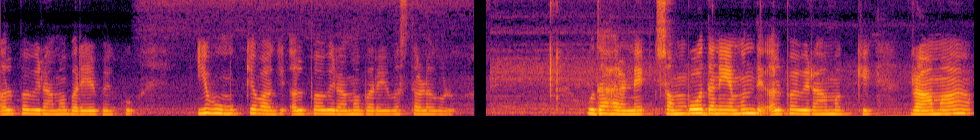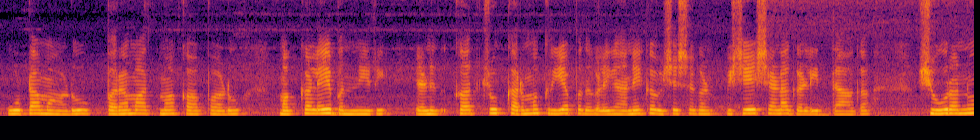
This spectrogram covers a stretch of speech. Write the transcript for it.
ಅಲ್ಪ ವಿರಾಮ ಬರೆಯಬೇಕು. ಇವು ಮುಖ್ಯವಾಗಿ ಅಲ್ಪವಿರಾಮ ಬರೆಯುವ ಸ್ಥಳಗಳು. ಉದಾಹರಣೆ, ಸಂಬೋಧನೆಯ ಮುಂದೆ ಅಲ್ಪವಿರಾಮಕ್ಕೆ ರಾಮ ಊಟ ಮಾಡು, ಪರಮಾತ್ಮ ಕಾಪಾಡು, ಮಕ್ಕಳೇ ಬನ್ನಿರಿ ಎಣೆದು. ಕರ್ತೃ ಕರ್ಮ ಕ್ರಿಯಾಪದಗಳಿಗೆ ಅನೇಕ ವಿಶೇಷಗಳ, ವಿಶೇಷಣಗಳಿದ್ದಾಗ ಶೂರನೂ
